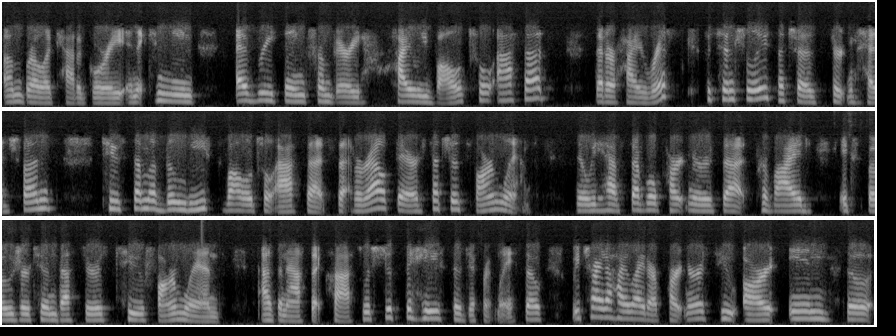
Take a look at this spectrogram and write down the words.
umbrella category and it can mean everything from very highly volatile assets that are high risk potentially, such as certain hedge funds, to some of the least volatile assets that are out there, such as farmland. You know, we have several partners that provide exposure to investors to farmland as an asset class, which just behaves so differently. So we try to highlight our partners who are in the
